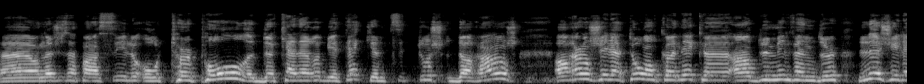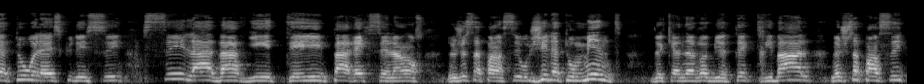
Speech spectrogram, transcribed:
Euh, on a juste à penser au Turple de Canara Biotech, qui a une petite touche d'orange. Orange gelato, on connaît qu'en 2022, le gelato à la SQDC, c'est la variété par excellence. On a juste à penser au gelato mint de Canara Biotech Tribal. On a juste à penser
